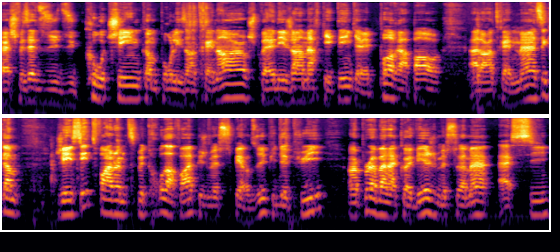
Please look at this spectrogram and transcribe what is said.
Euh, je faisais du, du, coaching comme pour les entraîneurs. Je prenais des gens en marketing qui n'avaient pas rapport à l'entraînement. Tu comme, j'ai essayé de faire un petit peu trop d'affaires, puis je me suis perdu. Puis depuis, un peu avant la COVID, je me suis vraiment assis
